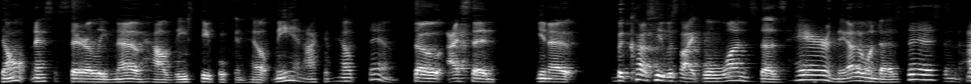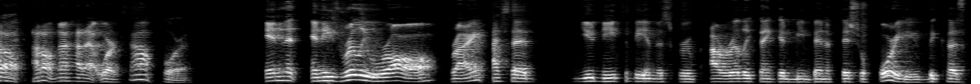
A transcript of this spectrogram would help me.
don't necessarily know how these people can help me and i can help them so i said you know because he was like well one does hair and the other one does this and I, don't, I don't know how that works out for us and that, and he's really raw right i said you need to be in this group. I really think it'd be beneficial for you because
